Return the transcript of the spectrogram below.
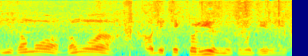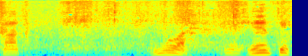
E vamos, vamos ao detectorismo, como diz o ditado. Vamos lá, minha gente.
